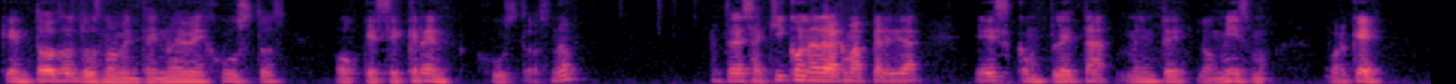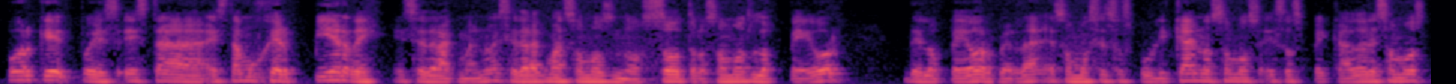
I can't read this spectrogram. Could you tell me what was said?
que en todos los 99 justos o que se creen justos, ¿no? Entonces, aquí con la dracma perdida es completamente lo mismo. ¿Por qué? Porque pues esta, esta mujer pierde ese dracma, ¿no? Ese dracma somos nosotros, somos lo peor de lo peor, ¿verdad? Somos esos publicanos, somos esos pecadores, somos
